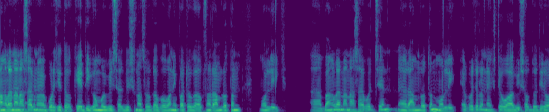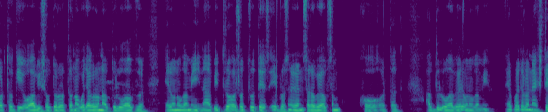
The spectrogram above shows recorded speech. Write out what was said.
বাংলা নানা সাহেব নামে পরিচিত। কে? দিগম্বর বিশ্বাস, বিশ্বনাথ সরকার, ভবানী পাঠক, অপশন রামরতন মল্লিক। বাংলা নানা সাহেব হচ্ছেন রামরতন মল্লিক। এরপর চলো নেক্সটে ওয়াবি শব্দটির অর্থ কি? ওয়াবি শব্দের অর্থ নবজাগরণ, আব্দুল ওয়াব এর অনুগামী না বিদ্রোহ শত্রুর দেশ? এই প্রশ্নের অ্যান্সার হবে অপশন খ, অর্থাৎ আব্দুল ওয়াবের অনুগামী। এরপর চলো নেক্সটে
